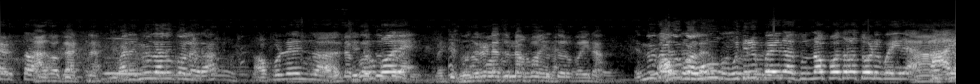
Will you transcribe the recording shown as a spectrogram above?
ఎడతా మరి ఎందుకు చదువుకోలేరా? అప్పుడు ఎందుకు చదువుకోలే? అప్పుడు ముదిరిపోయిన దున్నపోతల తోడి పోయినా. కాయ.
